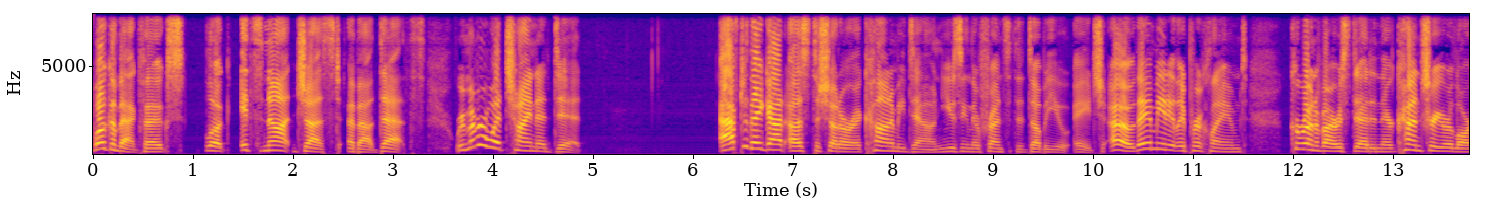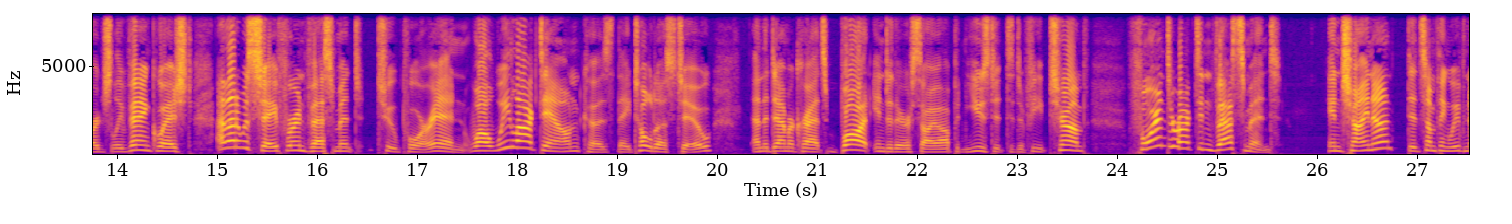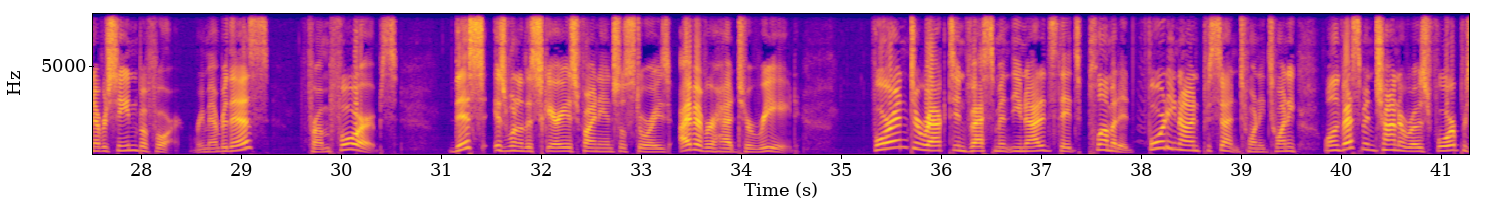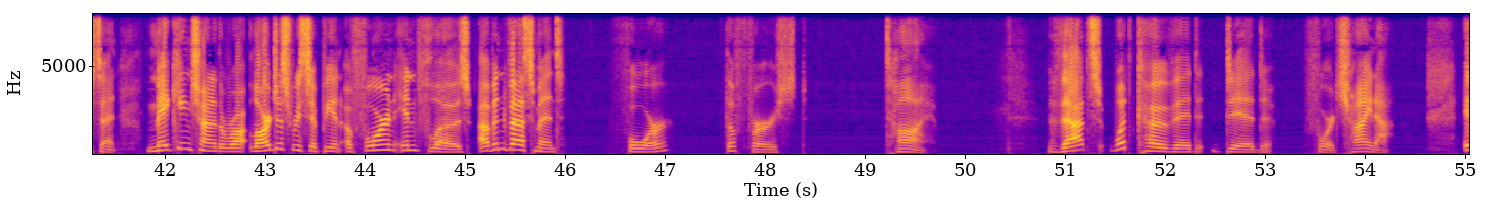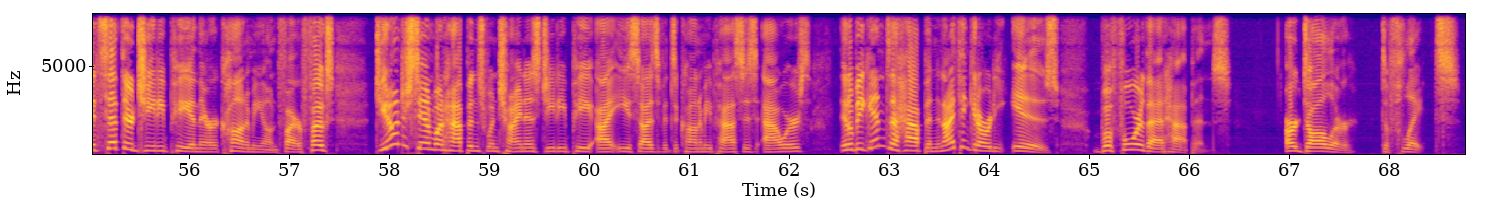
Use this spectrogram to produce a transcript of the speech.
Welcome back, folks. Look, it's not just about deaths. Remember what China did? After they got us to shut our economy down using their friends at the WHO, they immediately proclaimed coronavirus dead in their country or largely vanquished, and that it was safe for investment to pour in. While we locked down because they told us to, and the Democrats bought into their psyop and used it to defeat Trump, foreign direct investment in China did something we've never seen before. Remember this? From Forbes. This is one of the scariest financial stories I've ever had to read. Foreign direct investment in the United States plummeted 49% in 2020, while investment in China rose 4%, making China the largest recipient of foreign inflows of investment for the first time. That's what COVID did for China. It set their GDP and their economy on fire. Folks, do you understand what happens when China's GDP, i.e., size of its economy, passes ours? It'll begin to happen, and I think it already is. Before that happens, our dollar deflates.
